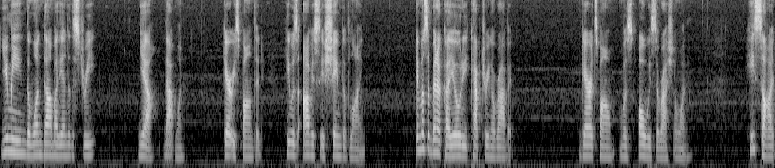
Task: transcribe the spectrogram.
You mean the one down by the end of the street? Yeah, that one. Garrett responded. He was obviously ashamed of lying. It must have been a coyote capturing a rabbit. Garrett's mom was always the rational one. He saw it.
